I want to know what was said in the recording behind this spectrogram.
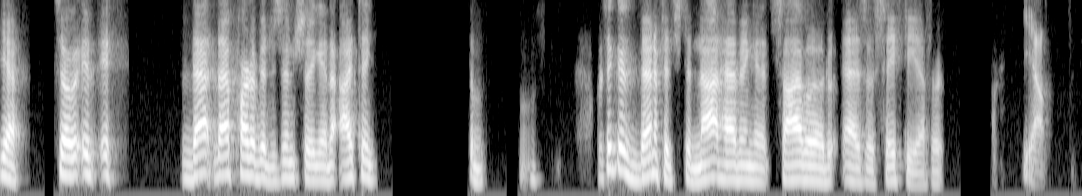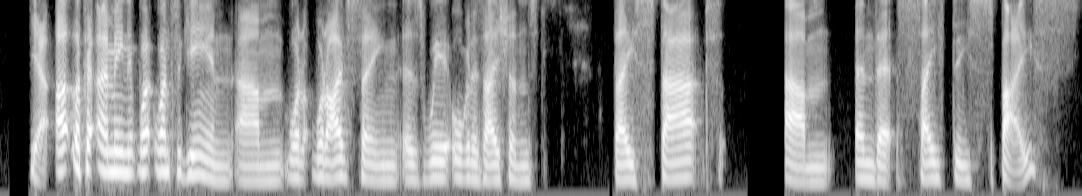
yeah, so it, it that that part of it is interesting, and I think I think there's benefits to not having it siloed as a safety effort. Yeah. Yeah. Uh, look, I mean, w- once again, um, what what I've seen is where organizations they start um, in that safety space,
